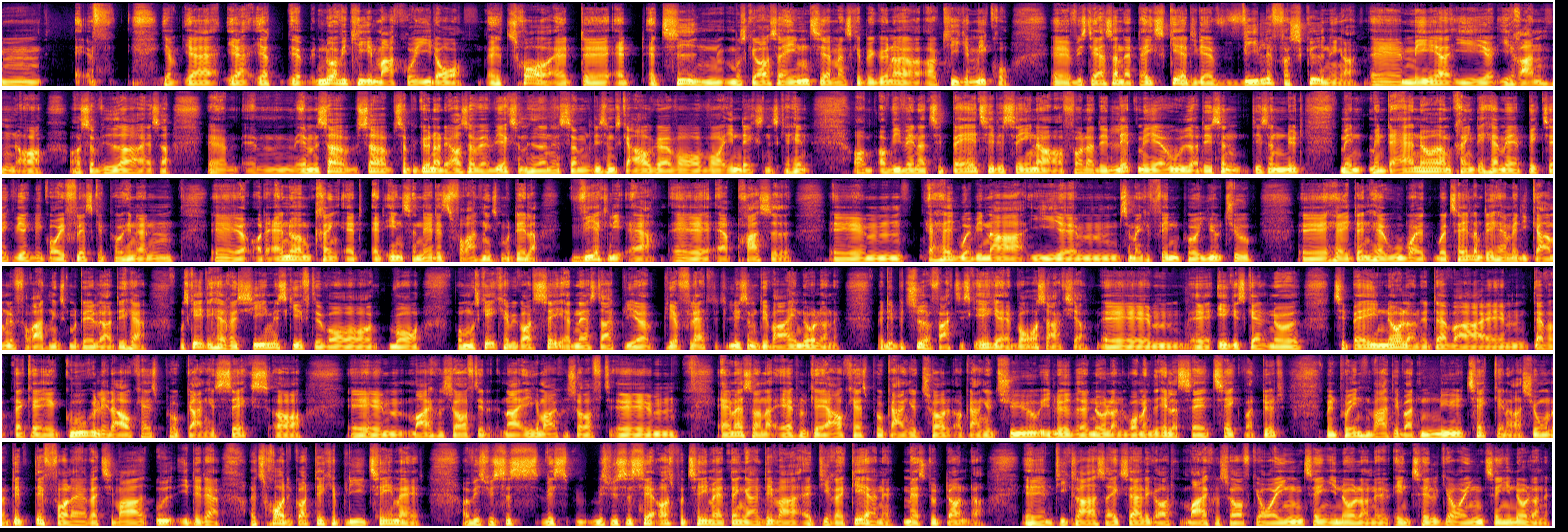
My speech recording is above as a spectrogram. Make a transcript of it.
ja, ja, ja, ja, nu har vi kigget makro i et år, jeg tror, at, øh, at, at tiden måske også er inde til, at man skal begynde at, at kigge mikro øh, hvis det er sådan, at der ikke sker de der vilde forskydninger øh, mere i, i renten og, og så videre, altså, øh, øh, jamen så, så, så begynder det også at være virksomhederne, som ligesom skal afgøre, hvor, hvor indeksen skal hen. Og, og vi vender tilbage til det senere og folder det lidt mere ud, og det er sådan, det er sådan nyt. Men, men der er noget omkring det her med, at Big Tech virkelig går i flæsket på hinanden. Øh, og der er noget omkring, at, at internettets forretningsmodeller virkelig er, øh, er presset. Øh, jeg havde et webinar, i, øhm, som man kan finde på YouTube, øh, her i den her uge, hvor jeg, hvor jeg talte om det her med de gamle forretningsmodeller, og det her, måske det her regimeskifte, hvor, hvor, hvor måske kan vi godt se, at Nasdaq bliver, bliver flat, ligesom det var i nullerne. Men det betyder faktisk ikke, at vores aktier øh, øh, ikke skal noget. Tilbage i nullerne, der, var, øh, der, var, der gav Google et afkast på gange 6, og Øh, Microsoft, nej ikke Microsoft, øh, Amazon og Apple gav afkast på gange 12 og gange 20 i løbet af nullerne, hvor man ellers sagde, at tech var dødt, men pointen var, at det var den nye tech-generation, og det, det folder jeg rigtig meget ud i det der, og jeg tror det godt, det kan blive temaet, og hvis vi så, hvis, hvis vi så ser også på temaet dengang, det var, at de regerende mastodonter, øh, de klarede sig ikke særlig godt, Microsoft gjorde ingenting i nullerne, Intel gjorde ingenting i nullerne,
